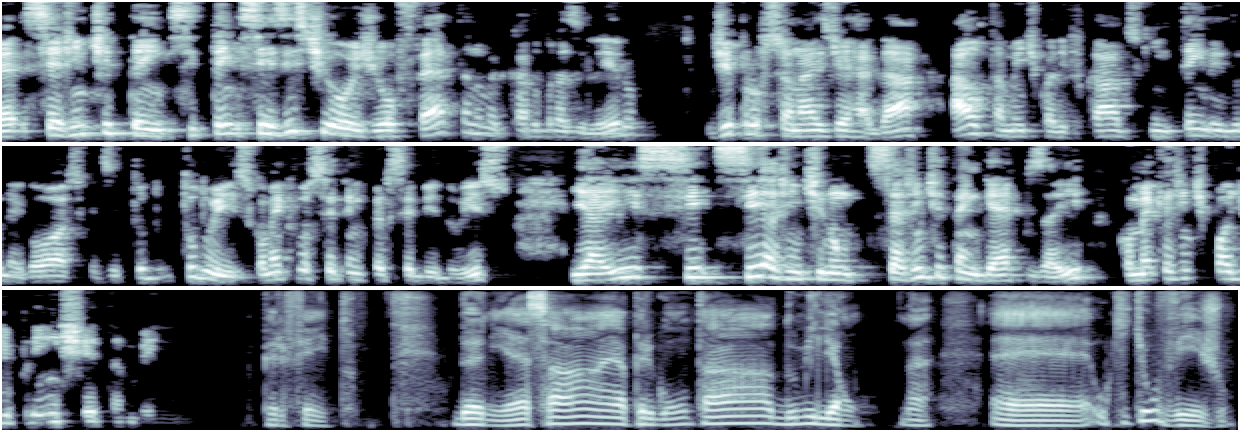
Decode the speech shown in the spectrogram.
é, se a gente tem, se tem, se existe hoje oferta no mercado brasileiro de profissionais de RH altamente qualificados, que entendem do negócio, quer dizer, tudo, tudo isso. Como é que você tem percebido isso? E aí, se, se a gente não, se a gente tem gaps aí, como é que a gente pode preencher também? Perfeito. Dani, essa é a pergunta do milhão, né? É, o que, que eu vejo?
